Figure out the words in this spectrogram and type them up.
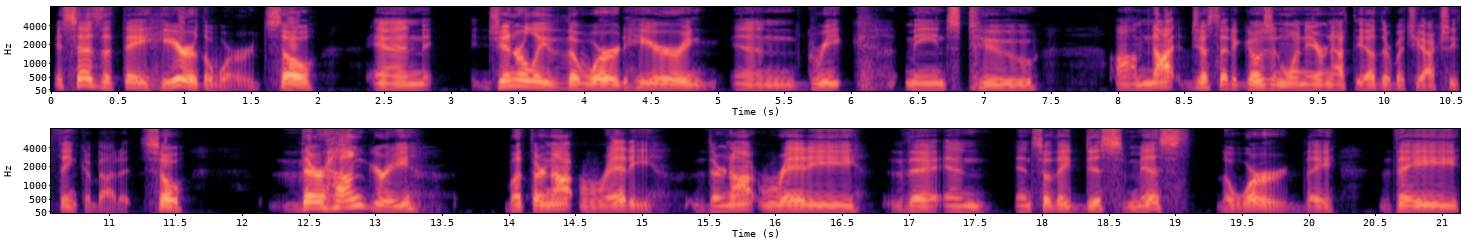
it says that they hear the word. So, and generally the word here in, in Greek means to um, not just that it goes in one ear and out the other, but you actually think about it. So they're hungry, but they're not ready. They're not ready, the, and and so they dismiss the word. They they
